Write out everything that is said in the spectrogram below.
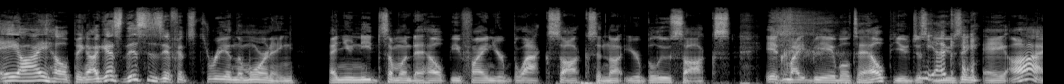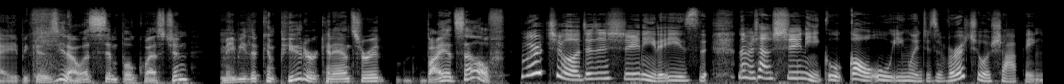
AI helping. I guess this is if it's three in the morning. and you need someone to help you find your black socks and not your blue socks, it might be able to help you just Yeah, okay. using AI because, you know, a simple question, maybe the computer can answer it by itself. Virtual 就是虚拟的意思。那么像虚拟购购物，英文就是 virtual shopping。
